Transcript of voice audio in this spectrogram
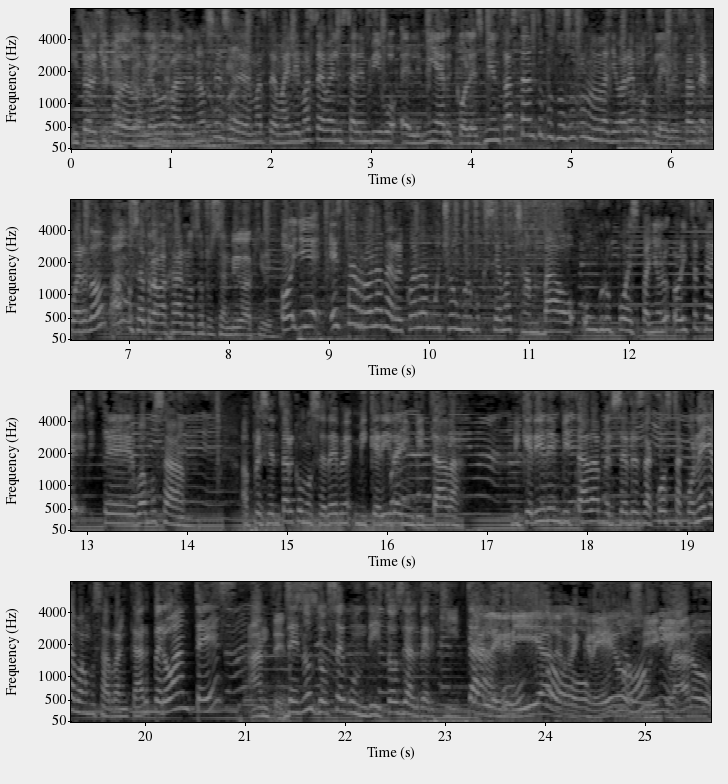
y todo el equipo de W Radio en ausencia de. Marta de Baile. Marta de Baile estará en vivo el miércoles. Mientras tanto, pues nosotros nos la llevaremos leve. ¿Estás de acuerdo? Vamos a trabajar nosotros en vivo aquí. Oye, esta rola me recuerda mucho a un grupo que se llama Chambao, un grupo español. Ahorita te, te vamos a, a presentar como se debe mi querida invitada. Mi querida invitada Mercedes da Costa. Con ella vamos a arrancar, pero antes, Antes. denos dos segunditos de alberquita. Qué alegría, Gusto, de recreo, sí, claro.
